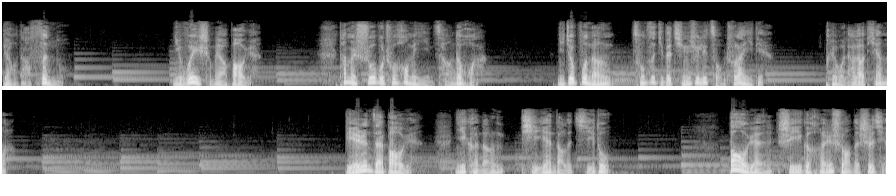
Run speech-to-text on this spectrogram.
表达愤怒。你为什么要抱怨？他们说不出后面隐藏的话，你就不能从自己的情绪里走出来一点，陪我聊聊天吗？别人在抱怨，你可能体验到了嫉妒。抱怨是一个很爽的事情，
